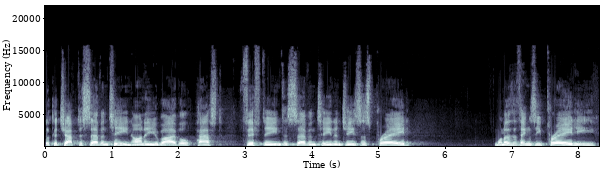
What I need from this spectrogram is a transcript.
Look at chapter 17. On in your Bible, past 15 to 17. And Jesus prayed. One of the things he prayed, he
